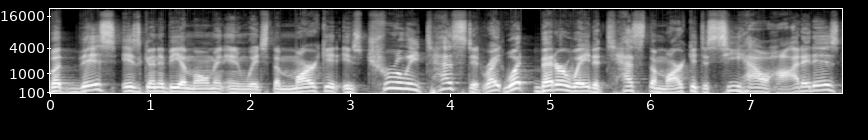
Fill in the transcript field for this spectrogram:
But this is going to be a moment in which the market is truly tested, right? What better way to test the market to see how hot it is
